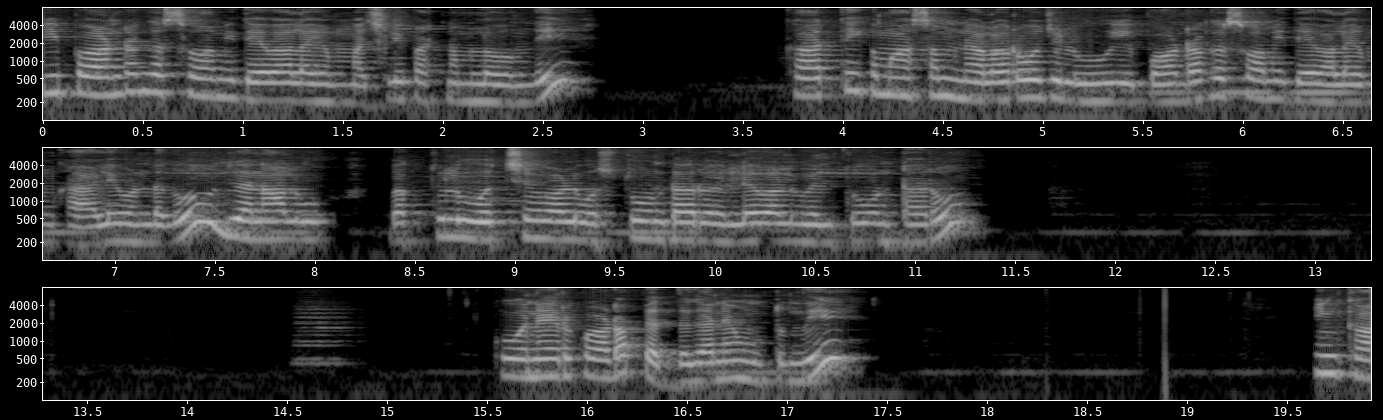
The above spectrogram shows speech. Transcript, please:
ఈ పాండురంగ స్వామి దేవాలయం మచిలీపట్నంలో ఉంది. కార్తీక మాసం నెల రోజులు ఈ పాండురంగ స్వామి దేవాలయం ఖాళీ ఉండదు. జనాలు భక్తులు వచ్చేవాళ్ళు వస్తూ ఉంటారు వెళ్ళేవాళ్ళు వెళ్తూ ఉంటారు. కోనేరు కూడా పెద్దగానే ఉంటుంది. ఇంకా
